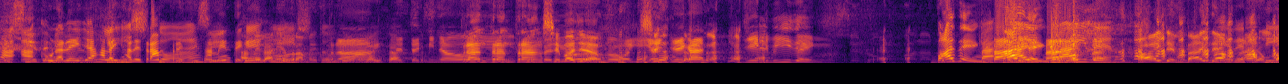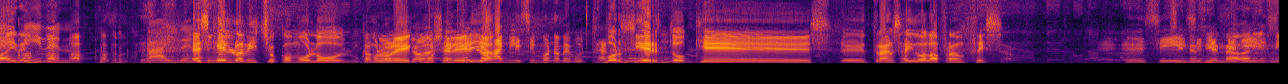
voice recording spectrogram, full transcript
a, a- 57 una de ellas a la hija de Trump, listo, ¿eh? precisamente. A Qué Melania listo. Trump, esto, la hija. Tran, tran, tran, se vaya. Y ahí llega Jill Biden. Biden, Ba- Biden. Biden. Biden, Biden, Biden. Biden. Biden. Es que él lo ha dicho como lo, como lo lee, yo- como se leería. Los anglicismos no me gustan. Por cierto, que eh, Trans ha ido a la francesa. Eh, sí, Sin sin, decir nada, ni- ni- ni ni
